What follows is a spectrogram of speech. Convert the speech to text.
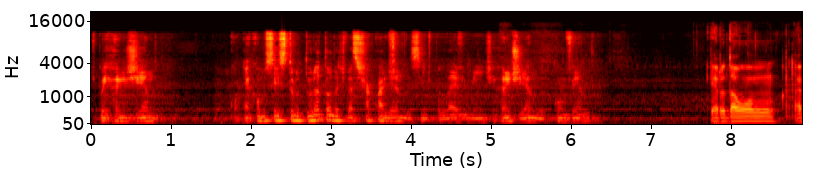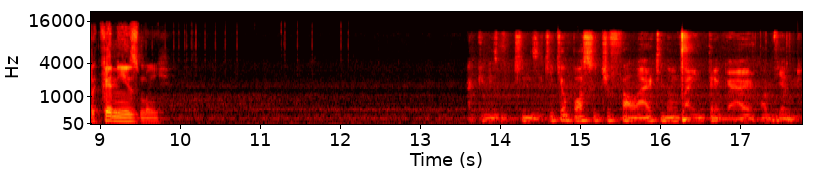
Tipo, e rangendo. É como se a estrutura toda estivesse chacoalhando, assim, tipo, levemente, rangendo com o vento. Quero dar um arcanismo aí. Arcanismo 15. O que, que eu posso te falar que não vai entregar, obviamente?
